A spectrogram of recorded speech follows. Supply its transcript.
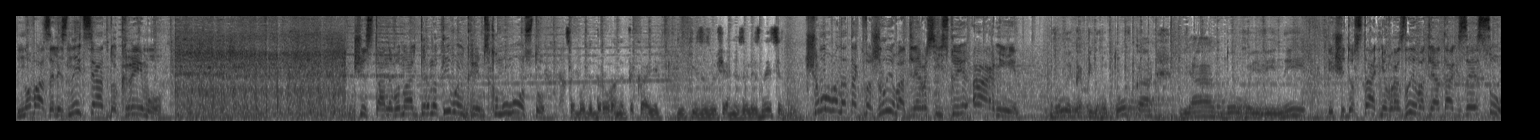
Нова залізниця до Криму. Чи стане вона альтернативою Кримському мосту? Це буде дорога не така, як які зазвичайні залізниці. Чому вона так важлива для російської армії? велика підготовка для довгої війни. І чи достатньо вразлива для атак ЗСУ?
